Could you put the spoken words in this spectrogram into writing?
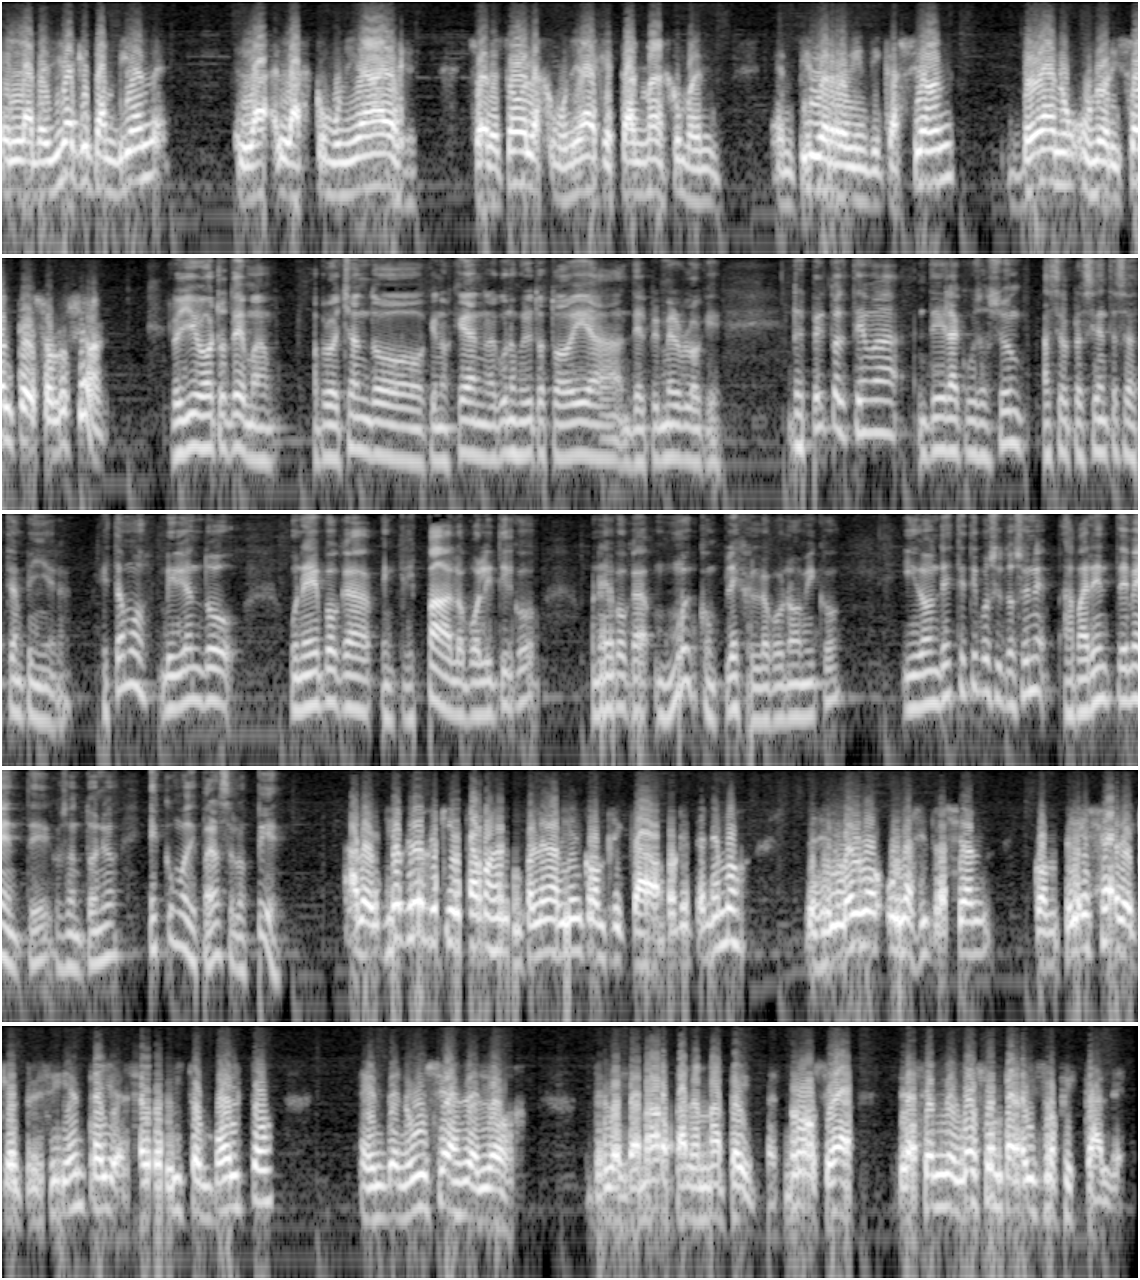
en la medida que también las comunidades, sobre todo las comunidades que están más como en, en pie de reivindicación, vean un, horizonte de solución. Lo llevo a otro tema, aprovechando que nos quedan algunos minutos todavía del primer bloque. Respecto al tema de la acusación hacia el presidente Sebastián Piñera, estamos viviendo una época encrispada en lo político, una época muy compleja en lo económico, y donde este tipo de situaciones, aparentemente, José Antonio, es como dispararse los pies. A ver, yo creo que aquí estamos en un problema bien complicado, porque tenemos, desde luego, una situación compleja de que el presidente se haya visto envuelto en denuncias de los de los llamados Panama Papers, ¿no? O sea, de hacer negocio en paraísos fiscales,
